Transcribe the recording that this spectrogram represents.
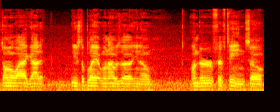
don't know why I got it. Used to play it when I was, uh, you know, under 15, so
